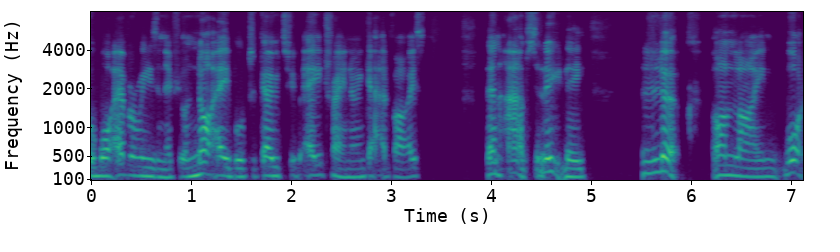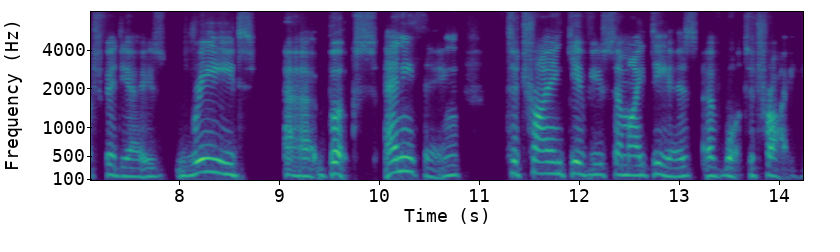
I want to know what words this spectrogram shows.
for whatever reason, if you're not able to go to a trainer and get advice, then absolutely look online, watch videos, read uh, books, anything to try and give you some ideas of what to try.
